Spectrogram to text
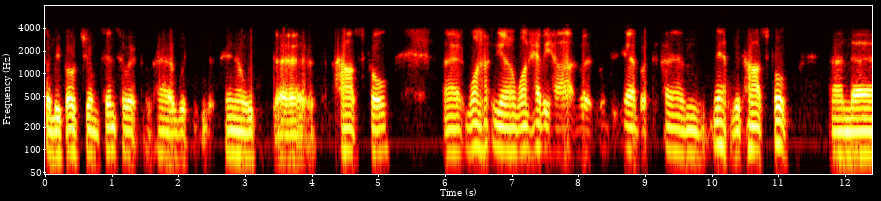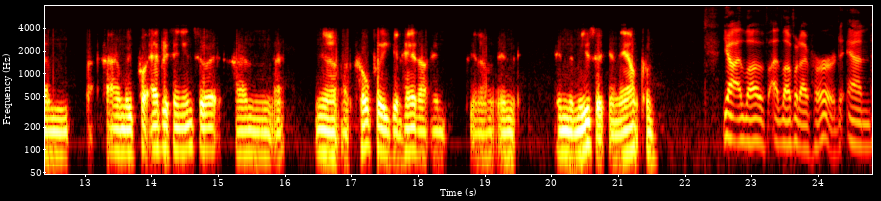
so we both jumped into it uh, with you know with uh, hearts full uh, one you know one heavy heart, but yeah, but um, yeah, with hearts full, and um, and we put everything into it, and uh, you know, hopefully you can hear that in you know in in the music and the outcome. Yeah, I love I love what I've heard, and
